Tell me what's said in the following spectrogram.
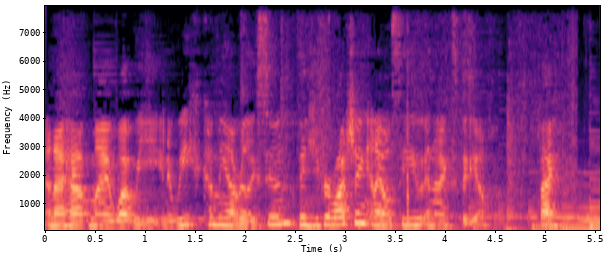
And I have my what we eat in a week coming out really soon. Thank you for watching and I will see you in the next video. Bye.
